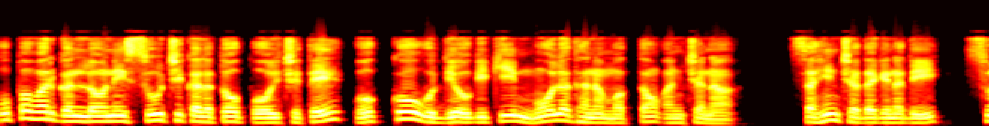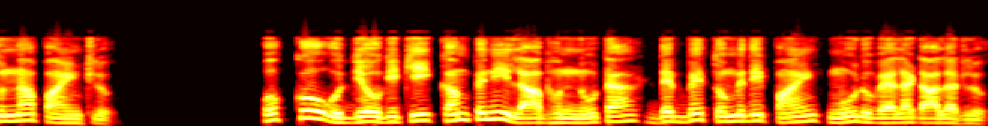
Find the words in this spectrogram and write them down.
ఉపవర్గంలోని సూచికలతో పోల్చితే ఒక్కో ఉద్యోగికి మూలధన మొత్తం అంచనా సహించదగినది సున్నా పాయింట్లు. ఒక్కో ఉద్యోగికి కంపెనీ లాభం నూట డెబ్బై తొమ్మిది పాయింట్ మూడు వేల డాలర్లు.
